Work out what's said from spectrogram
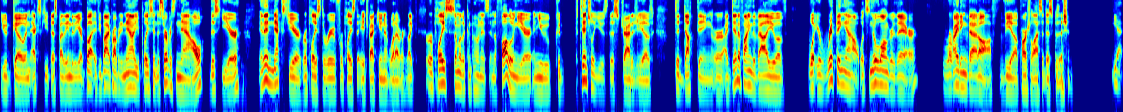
you'd go and execute this by the end of the year. But if you buy a property now, you place it into service now this year, and then next year replace the roof, replace the HVAC unit, whatever. Like replace some of the components in the following year, and you could potentially use this strategy of deducting or identifying the value of what you're ripping out, what's no longer there, writing that off via partial asset disposition. Yeah,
